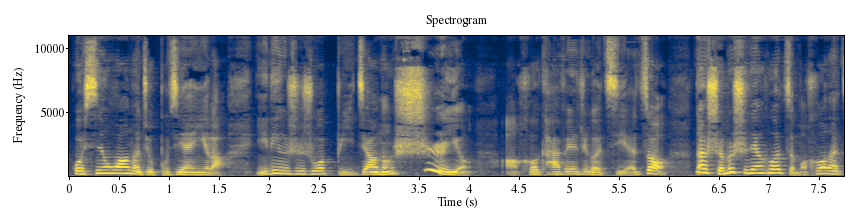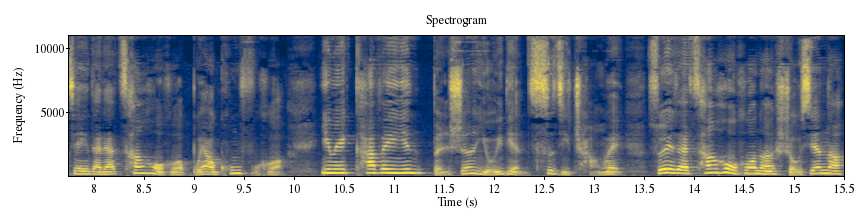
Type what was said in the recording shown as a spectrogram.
或心慌的，就不建议了。一定是说比较能适应啊喝咖啡这个节奏。那什么时间喝，怎么喝呢？建议大家餐后喝，不要空腹喝，因为咖啡因本身有一点刺激肠胃，所以在餐后喝呢，首先呢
